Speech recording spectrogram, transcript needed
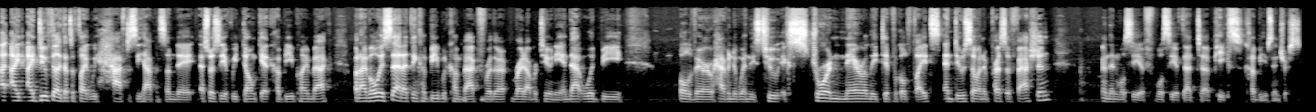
I, I, I do feel like that's a fight we have to see happen someday, especially if we don't get Khabib coming back. But I've always said I think Khabib would come back for the right opportunity, and that would be Oliveira having to win these two extraordinarily difficult fights and do so in impressive fashion. And then we'll see if we'll see if that uh, piques Khabib's interest.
